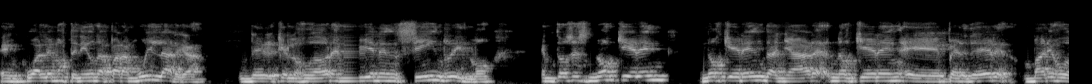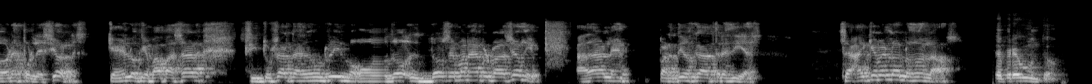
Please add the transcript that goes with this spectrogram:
en cual hemos tenido una para muy larga de que los jugadores vienen sin ritmo, entonces no quieren no quieren dañar, no quieren eh, perder varios jugadores por lesiones, que es lo que va a pasar si tú saltas en un ritmo o dos semanas de preparación y a darle partidos cada tres días. O sea, hay que verlo en los dos lados. Te pregunto,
